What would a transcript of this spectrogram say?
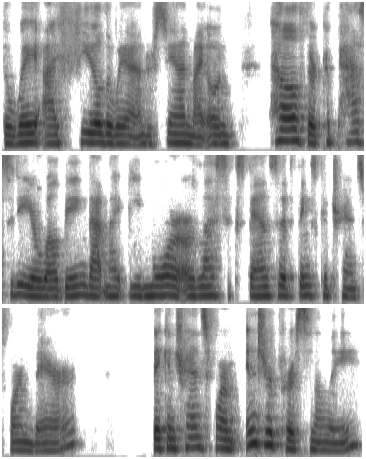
the way I feel, the way I understand my own health or capacity or well being, that might be more or less expansive. Things could transform there. They can transform interpersonally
